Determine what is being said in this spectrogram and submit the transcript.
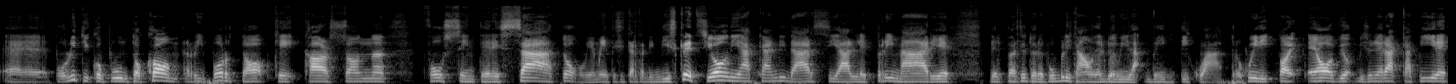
eh, politico.com riportò che Carson fosse interessato, ovviamente si tratta di indiscrezioni, a candidarsi alle primarie del Partito Repubblicano nel 2024. Quindi poi è ovvio, bisognerà capire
